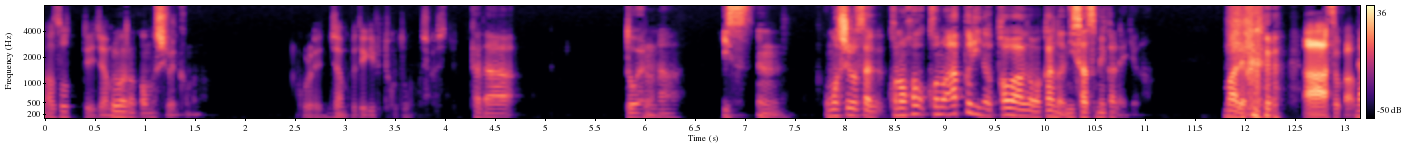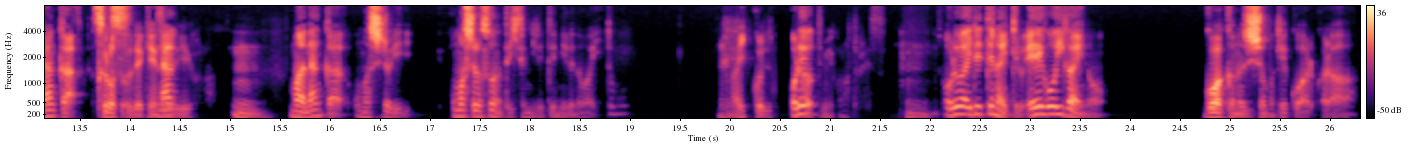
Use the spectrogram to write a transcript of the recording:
謎ってジャンプ、これはなんか面白いかもな。これジャンプできるってこと？もしかして。ただ、どうやろうな。いっす、うん。面白さが、この本、このアプリのパワーが分かるのは2冊目からやけどな。まあでも、ああ、そうか。なんか、クロスで検索できる。るかうん。まあなんか面白い、面白そうな適当に入れてみるのはいいと思う。ら。まあ、一個で俺やってみようかな、とりあえず。うん。俺は入れてないけど、英語以外の語学の辞書も結構あるから、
